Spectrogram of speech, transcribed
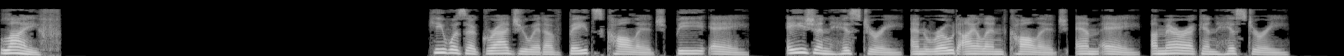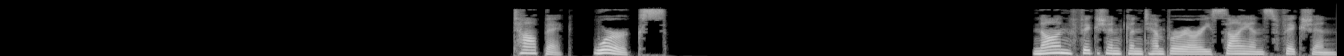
Life He was a graduate of Bates College B.A. Asian History and Rhode Island College MA, American History. Topic: Works. Non-fiction contemporary science fiction,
